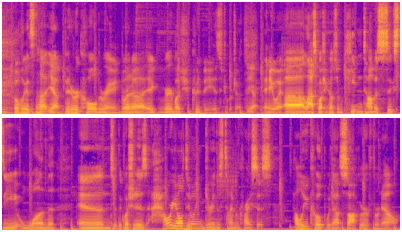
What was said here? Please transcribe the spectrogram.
Hopefully it's not yeah bitter cold rain, but Right. uh, it very much could be. It's Georgia. Yeah. Anyway, uh, last question comes from Keaton Thomas sixty one, and the question is, how are y'all doing during this time of crisis? How will you cope without soccer for now?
